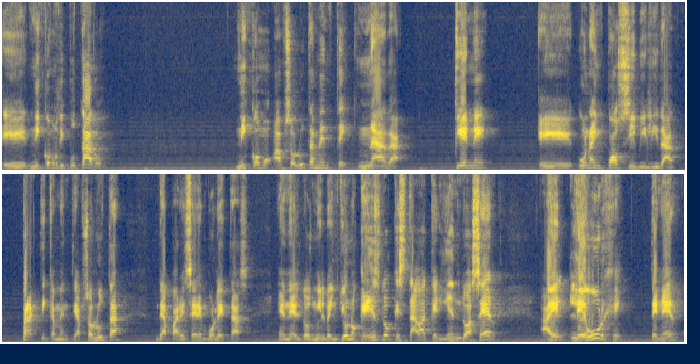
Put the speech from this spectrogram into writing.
eh, ni como diputado, ni como absolutamente nada. Tiene eh, una imposibilidad prácticamente absoluta de aparecer en boletas en el 2021, que es lo que estaba queriendo hacer. A él le urge tener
